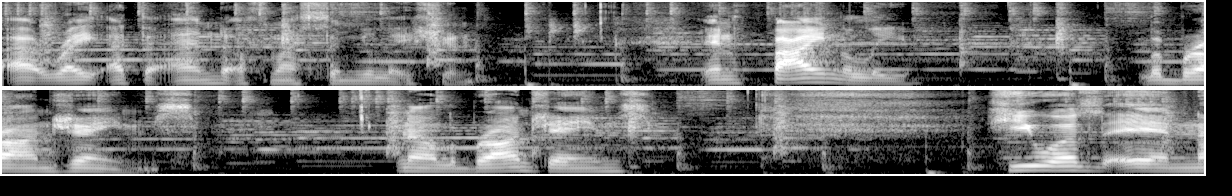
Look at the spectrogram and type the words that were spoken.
at, right at the end of my simulation. And finally, LeBron James. Now, LeBron James, he was in,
